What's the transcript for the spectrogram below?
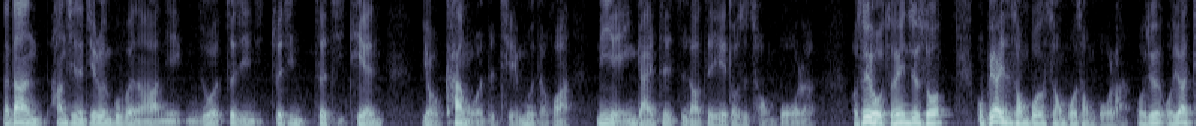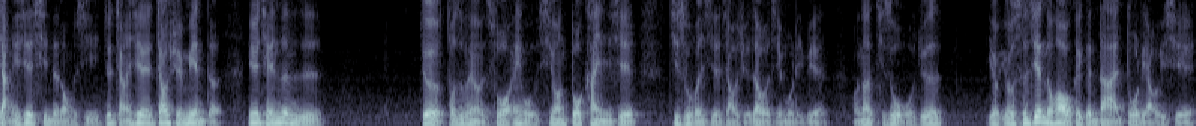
那当然，行情的结论部分的话，你你如果最近最近这几天有看我的节目的话，你也应该知知道这些都是重播了。所以我昨天就说我不要一直重播重播重播了，我就我就要讲一些新的东西，就讲一些教学面的。因为前一阵子就有投资朋友说，哎，我希望多看一些技术分析的教学，在我节目里边。哦，那其实我我觉得。有有时间的话，我可以跟大家多聊一些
